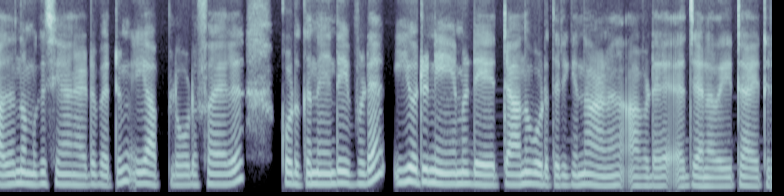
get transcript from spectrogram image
അത് നമുക്ക് ചെയ്യാനായിട്ട് പറ്റും. ഈ അപ്ലോഡ് ഫയൽ കൊടുക്കുന്നതിന്റെ ഇവിടെ ഈ ഒരു നെയിം ഡേറ്റ എന്ന് കൊടുത്തിരിക്കുന്നതാണ് അവിടെ ജനറേറ്റ് ആയിട്ട്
